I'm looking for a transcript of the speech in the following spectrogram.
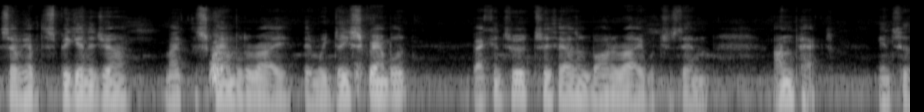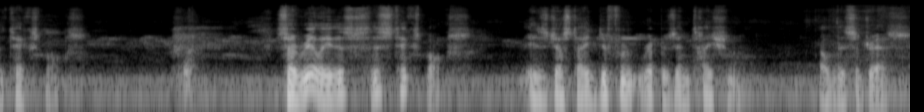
So we have this big integer make the scrambled array then we descramble it back into a 2000 byte array which is then unpacked into the text box. So really this, this text box is just a different representation of this address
